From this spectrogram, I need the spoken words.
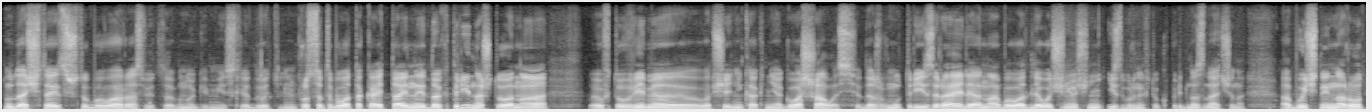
Ну да, считается, что была развита многими исследователями. Просто это была такая тайная доктрина, что она э, в то время вообще никак не оглашалась. Даже внутри Израиля она была для очень-очень избранных только предназначена. Обычный народ,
